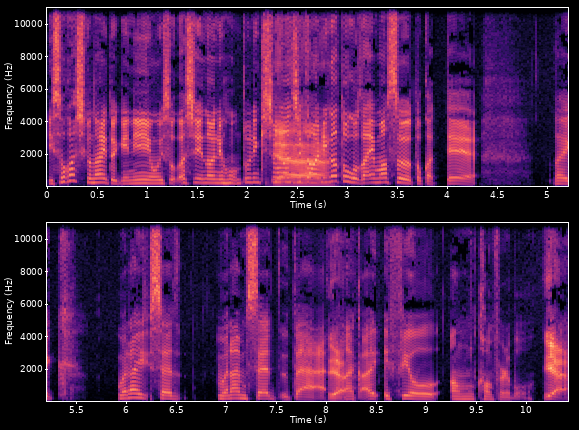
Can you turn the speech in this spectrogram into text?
忙しくない時にお忙しいのに本当に貴重な時間.ありがとうございますとかって like when I said when I'm said that Yeah. like I, I feel uncomfortable Yeah.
